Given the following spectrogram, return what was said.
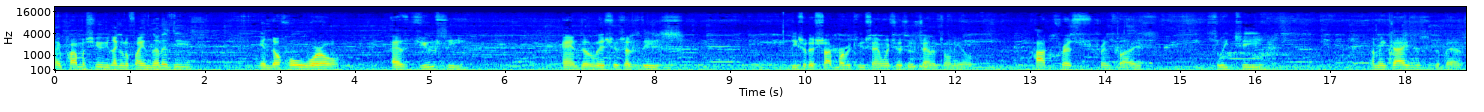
I promise you, you're not gonna find none of these in the whole world as juicy and delicious as these. These are the chopped barbecue sandwiches in San Antonio. Hot, fresh french fries, sweet tea. I mean, guys, this is the best.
